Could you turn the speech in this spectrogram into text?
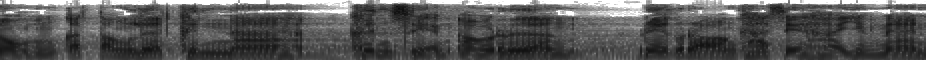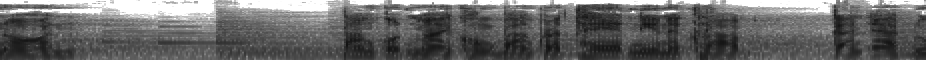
นมก็ต้องเลือดขึ้นหน้า ขึ้นเสียงเอาเรื่อง เรียกร้องค่าเสียหายอย่างแน่นอน ตามกฎหมายของบางประเทศนี่นะครับ การแอบดู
